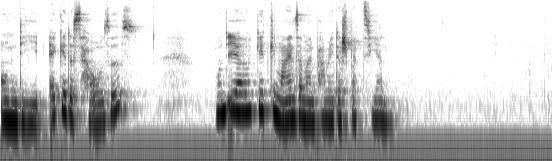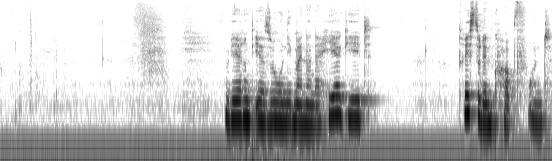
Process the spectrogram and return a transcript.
um die Ecke des Hauses und ihr geht gemeinsam ein paar Meter spazieren. Während ihr so nebeneinander hergeht, drehst du den Kopf und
